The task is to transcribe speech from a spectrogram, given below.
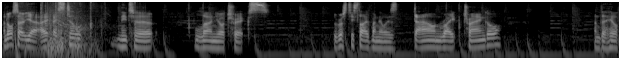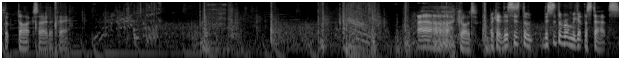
And also, yeah, I, I still need to learn your tricks. The Rusty Slide manual is down right triangle, and the heel flip darkslide, okay. Ah, God. Okay, this is the this is the run we get the stats.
